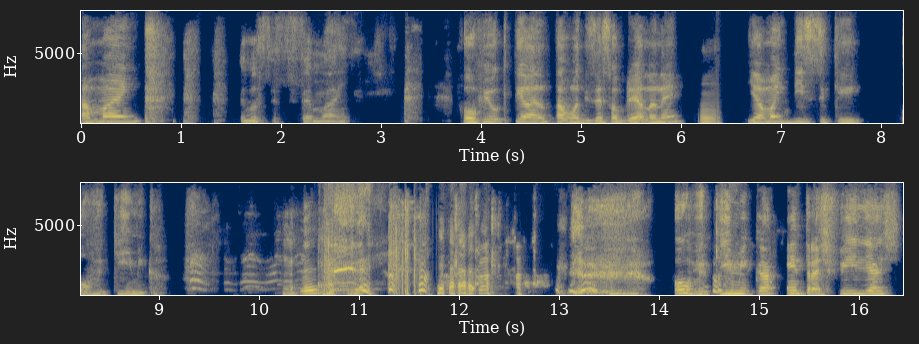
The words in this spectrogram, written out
A mãe, eu não sei se é mãe, ouviu o que estavam a dizer sobre ela, né? Hum. E a mãe disse que houve química. houve química entre as filhas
